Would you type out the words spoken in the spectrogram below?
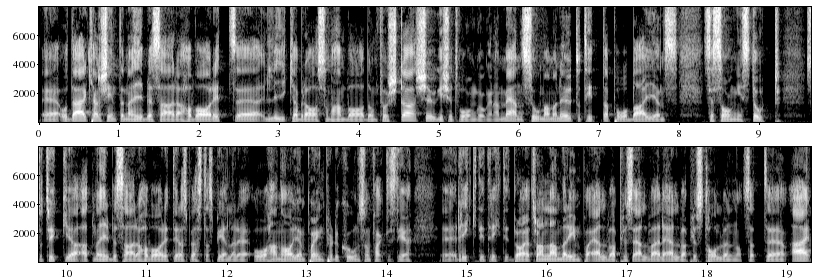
Eh, och där kanske inte Nahib Besara har varit eh, lika bra som han var de första 20-22 omgångarna. Men zoomar man ut och tittar på Bayerns säsong i stort så tycker jag att Nahir Besara har varit deras bästa spelare och han har ju en poängproduktion som faktiskt är eh, riktigt, riktigt bra. Jag tror han landar in på 11 plus 11 eller 11 plus 12 eller något. Så att, eh, nej,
